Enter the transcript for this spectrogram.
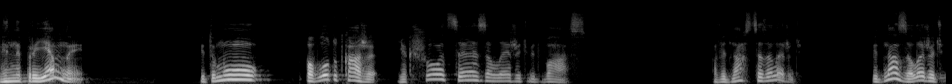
Він неприємний. І тому Павло тут каже: якщо це залежить від вас, а від нас це залежить. Від нас залежить,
